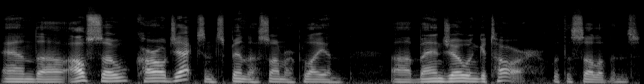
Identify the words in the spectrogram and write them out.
and uh, also Carl Jackson spent a summer playing uh, banjo and guitar with the Sullivans.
